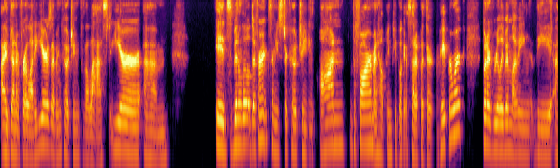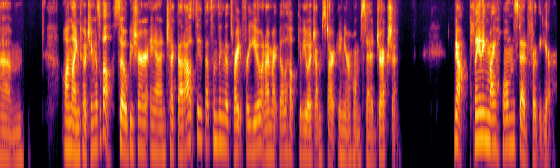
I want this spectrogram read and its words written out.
I've done it for a lot of years. I've been coaching for the last year. Um, it's been a little different because I'm used to coaching on the farm and helping people get set up with their paperwork, but I've really been loving the um, online coaching as well. So be sure and check that out. See if that's something that's right for you, and I might be able to help give you a jump start in your homestead direction. Now, planning my homestead for the year.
